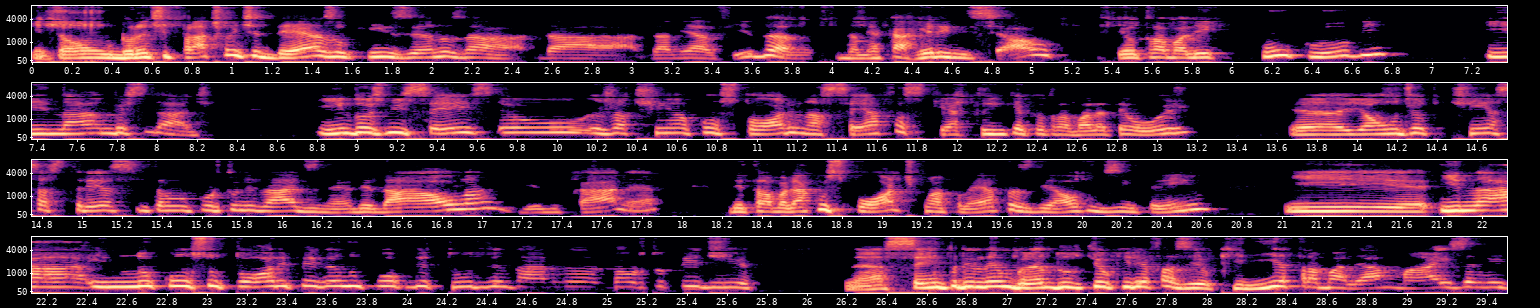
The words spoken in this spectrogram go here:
Então, durante praticamente 10 ou 15 anos da, da, da minha vida, da minha carreira inicial, eu trabalhei com o clube e na universidade. Em 2006 eu, eu já tinha consultório na Cefas, que é a clínica que eu trabalho até hoje, é, e onde eu tinha essas três então oportunidades, né, de dar aula, de educar, né, de trabalhar com esporte, com atletas de alto desempenho e, e, na, e no consultório pegando um pouco de tudo dentro da área da, da ortopedia. né? Sempre lembrando do que eu queria fazer. Eu queria trabalhar mais a minha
